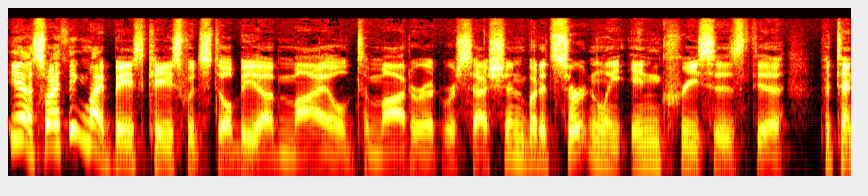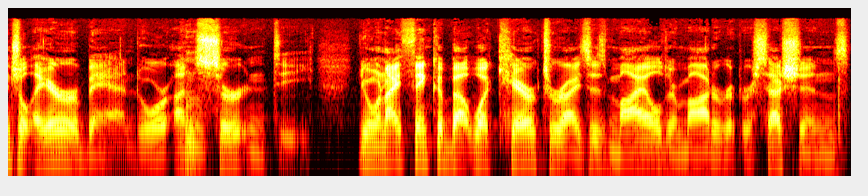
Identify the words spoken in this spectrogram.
Yeah, so I think my base case would still be a mild to moderate recession, but it certainly increases the potential error band or hmm. uncertainty. You know, when I think about what characterizes mild or moderate recessions,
